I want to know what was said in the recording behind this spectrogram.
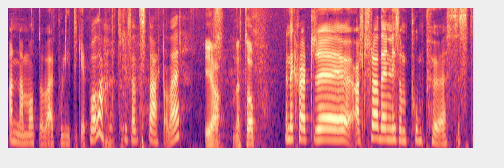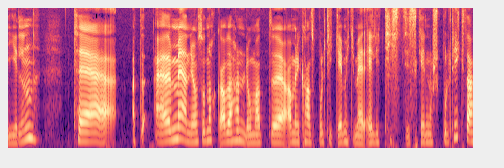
annen måte å være politiker på, da. Hvis jeg hadde starta der. Ja, nettopp. Men det er klart, eh, alt fra den liksom pompøse stilen til at Jeg mener jo også noe av det handler om at eh, amerikansk politikk er mye mer elitistisk enn norsk politikk. da.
